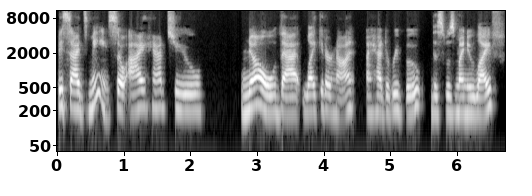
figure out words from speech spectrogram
besides me. So I had to know that, like it or not, I had to reboot. This was my new life.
